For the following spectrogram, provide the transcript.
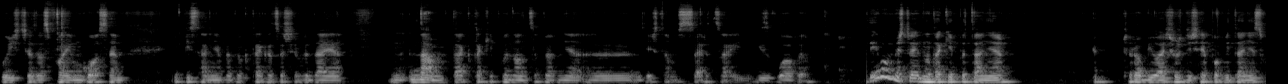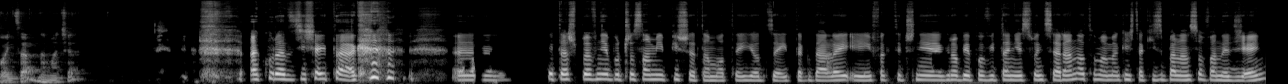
pójście za swoim głosem i pisanie według tego, co się wydaje nam, tak? Takie płynące pewnie y, gdzieś tam z serca i, i z głowy. Ja mam jeszcze jedno takie pytanie. Czy robiłaś już dzisiaj powitanie słońca na macie? Akurat dzisiaj tak. Pytasz pewnie, bo czasami piszę tam o tej jodze i tak dalej i faktycznie jak robię powitanie słońca rano, to mam jakiś taki zbalansowany dzień.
